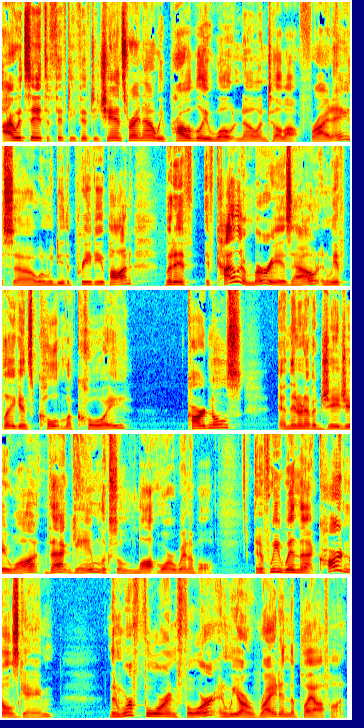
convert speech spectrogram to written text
I would say it's a 50 50 chance right now. We probably won't know until about Friday. So when we do the preview pod. But if, if Kyler Murray is out and we have to play against Colt McCoy Cardinals and they don't have a JJ Watt, that game looks a lot more winnable. And if we win that Cardinals game, then we're four and four and we are right in the playoff hunt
